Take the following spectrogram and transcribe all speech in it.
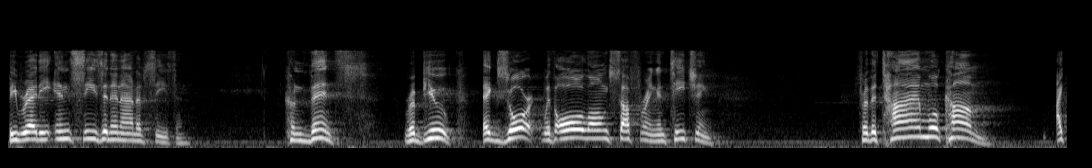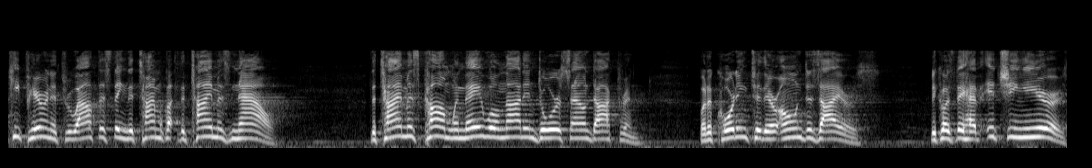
Be ready in season and out of season. Convince, rebuke, exhort with all long suffering and teaching. For the time will come. I keep hearing it throughout this thing. The time, the time is now. The time has come when they will not endure sound doctrine, but according to their own desires, because they have itching ears,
